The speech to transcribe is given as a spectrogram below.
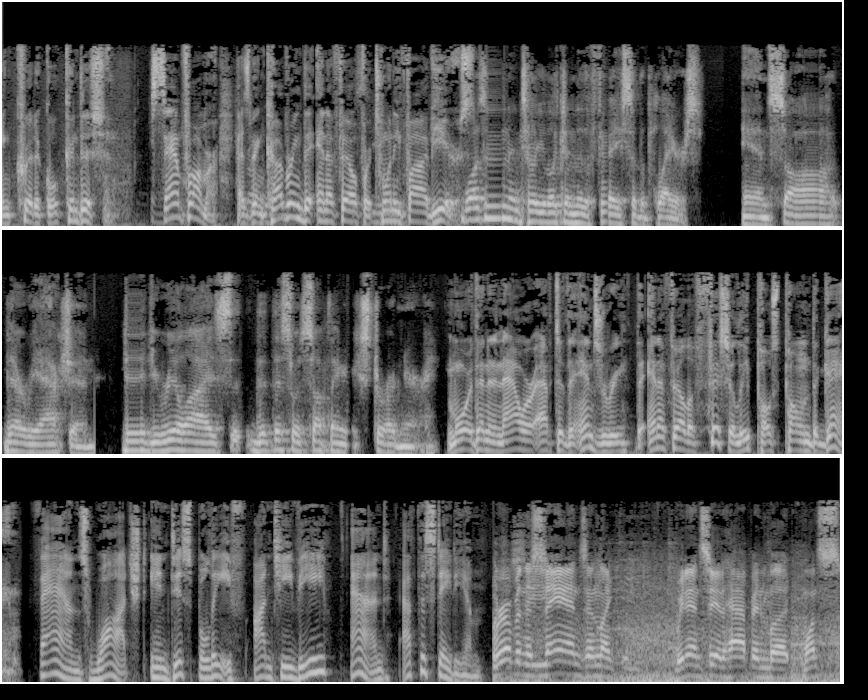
in critical condition. Sam Farmer has been covering the NFL for 25 years. It wasn't until you looked into the face of the players and saw their reaction did you realize that this was something extraordinary? More than an hour after the injury, the NFL officially postponed the game. Fans watched in disbelief on TV and at the stadium. We're up in the stands and like we didn't see it happen, but once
